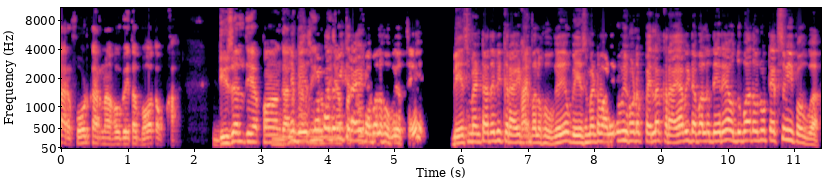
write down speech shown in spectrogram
ਘਰ ਅਫੋਰਡ ਕਰਨਾ ਹੋਵੇ ਤਾਂ ਬਹੁਤ ਔਖਾ। ਡੀਜ਼ਲ ਦੇ ਆਪਾਂ ਗੱਲ ਕਰਨੀ ਬੇਸਮੈਂਟਾਂ ਦੇ ਵੀ ਕਿਰਾਏ ਡਬਲ ਹੋ ਗਏ ਉੱਥੇ। ਬੇਸਮੈਂਟਾਂ ਦੇ ਵੀ ਕਿਰਾਏ। ਡਬਲ ਹੋ ਗਏ ਉਹ ਬੇਸਮੈਂਟ ਵਾਲੇ ਨੂੰ ਵੀ ਹੁਣ ਪਹਿਲਾਂ ਕਿਰਾਇਆ ਵੀ ਡਬਲ ਦੇ ਰਿਹਾ ਉਸ ਤੋਂ ਬਾਅਦ ਉਹਨੂੰ ਟੈਕਸ ਵੀ ਪਊਗਾ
